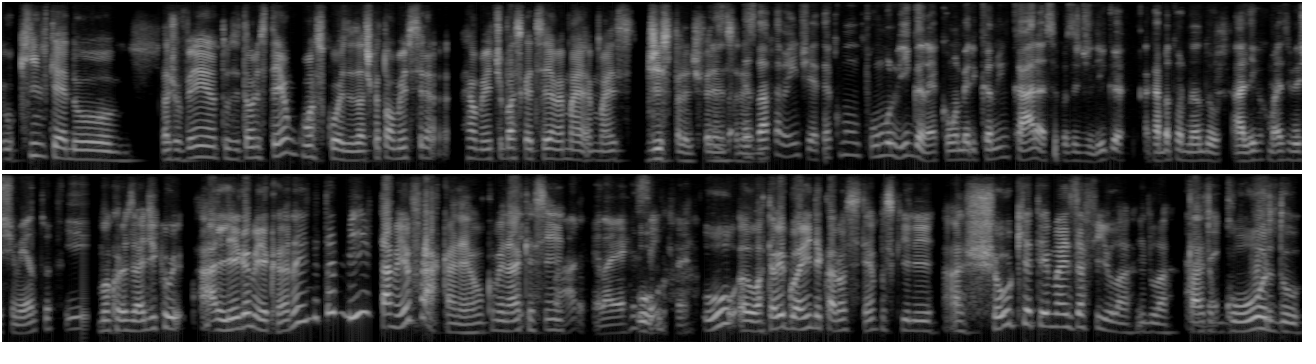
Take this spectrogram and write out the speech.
o Kim, que é do da Juventus, então eles têm algumas coisas. Acho que atualmente seria realmente o basquete seria mais, mais díspara a diferença, Exa- né? Exatamente, e até como, como liga, né? Como o americano encara essa coisa de liga, acaba tornando a liga com mais investimento e, Uma curiosidade é que o- a Liga Americana ainda tá meio, tá meio fraca, né? Vamos combinar que assim. claro, ela é recente, né? O, o- até o Higuaín declarou esses tempos que ele achou que ia ter mais desafio lá, indo lá. Ah, Tá daí- gordo,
